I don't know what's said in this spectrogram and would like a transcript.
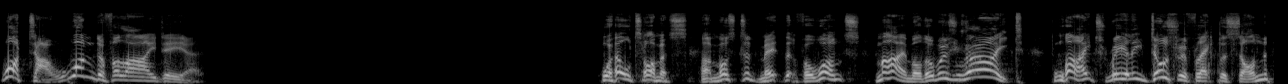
What a wonderful idea. Well, Thomas, I must admit that for once, my mother was right. White really does reflect the sun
